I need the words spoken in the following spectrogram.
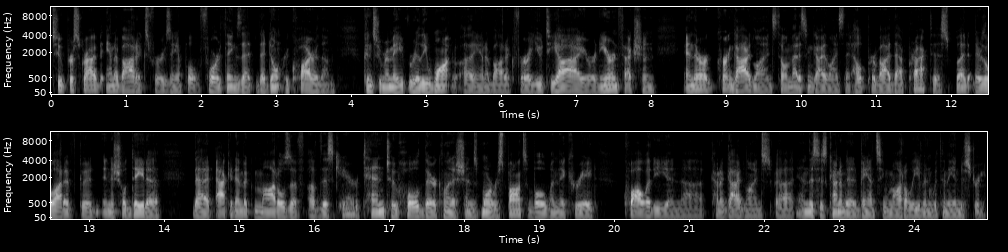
to prescribe antibiotics, for example, for things that, that don't require them. Consumer may really want an antibiotic for a UTI or an ear infection. And there are current guidelines, telemedicine guidelines, that help provide that practice. But there's a lot of good initial data that academic models of, of this care tend to hold their clinicians more responsible when they create quality and uh, kind of guidelines. Uh, and this is kind of an advancing model even within the industry.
